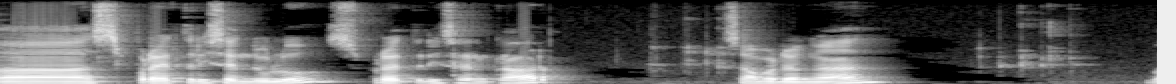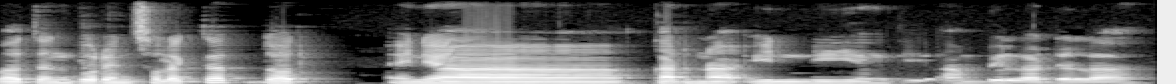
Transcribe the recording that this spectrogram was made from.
uh, spread recent dulu, spread recent card, sama dengan button current selected dot ini uh, karena ini yang diambil adalah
